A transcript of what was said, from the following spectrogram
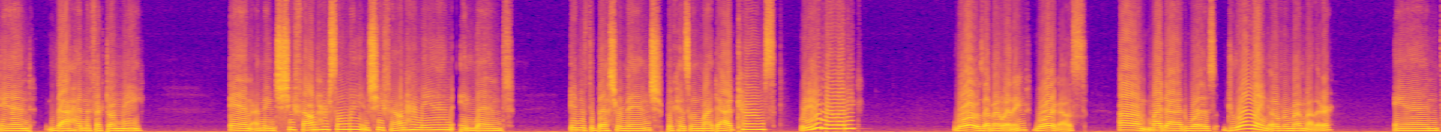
and that had an effect on me. And I mean, she found her soulmate, and she found her man, and then was the best revenge because when my dad comes, were you at my wedding? Laura was at my wedding. Laura knows. Um, my dad was drooling over my mother, and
